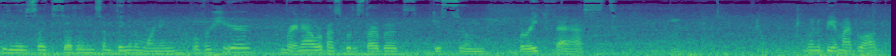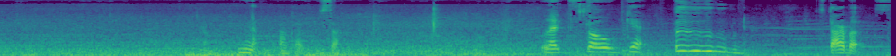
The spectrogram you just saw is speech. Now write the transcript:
It is like 7 something in the morning over here. Right now, we're about to go to Starbucks, get some breakfast. To be in my vlog? No. Okay, stop. Let's go get food. Starbucks.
